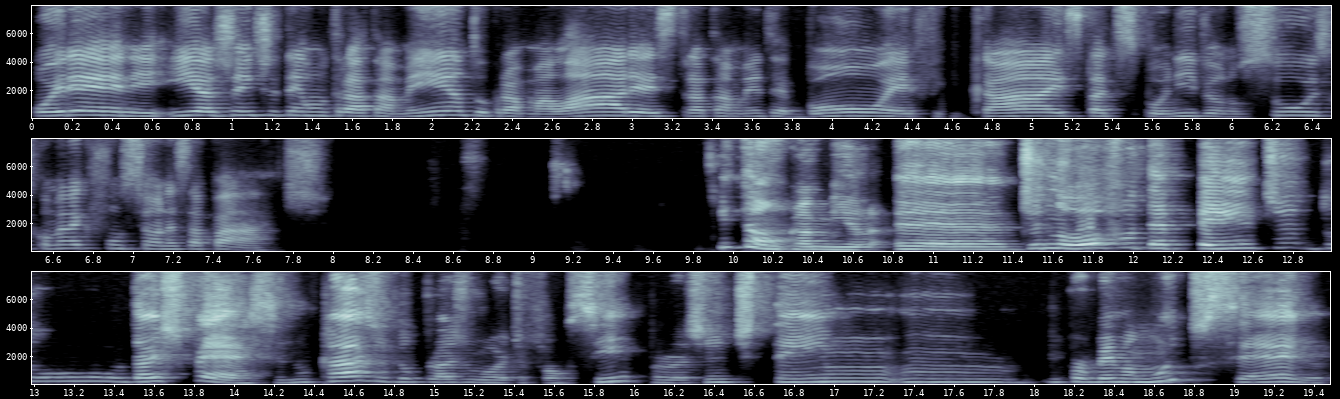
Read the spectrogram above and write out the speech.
Ô, Irene, e a gente tem um tratamento para malária? Esse tratamento é bom, é eficaz, está disponível no SUS? Como é que funciona essa parte? Então, Camila, é, de novo, depende do, da espécie. No caso do Plasmodium falciparum, a gente tem um, um, um problema muito sério,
